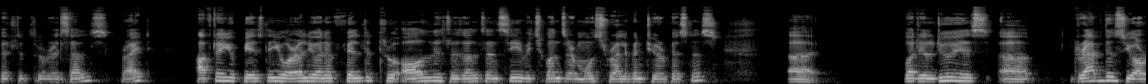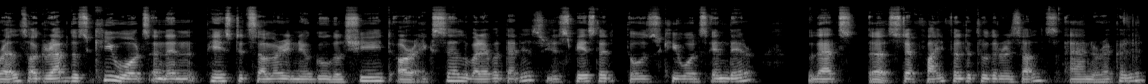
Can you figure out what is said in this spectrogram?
filter through results right after you paste the url you want to filter through all these results and see which ones are most relevant to your business uh, what you'll do is uh, grab those urls or grab those keywords and then paste it somewhere in your google sheet or excel whatever that is. You just paste it, those keywords in there. So that's uh, step five filter through the results and record it.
